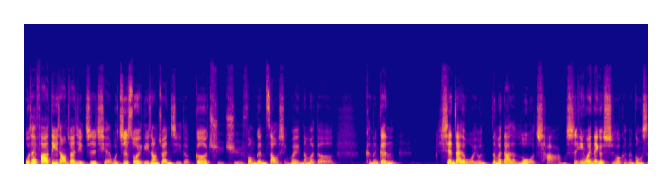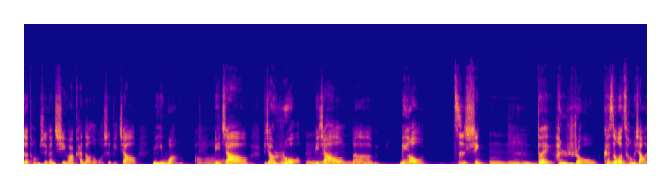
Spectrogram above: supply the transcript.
我在发第一张专辑之前，我之所以第一张专辑的歌曲曲风跟造型会那么的，可能跟现在的我有那么大的落差，是因为那个时候可能公司的同事跟企划看到的我是比较迷惘。哦，比较比较弱，嗯、比较呃没有自信，嗯嗯嗯，对，很柔。可是我从小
